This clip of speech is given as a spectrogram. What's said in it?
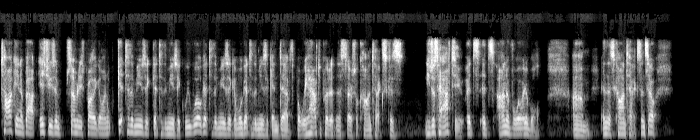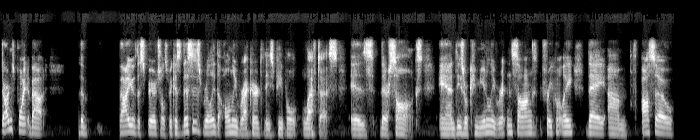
talking about issues and somebody's probably going get to the music get to the music. We will get to the music and we'll get to the music in depth but we have to put it in this social context because you just have to. It's it's unavoidable um, in this context. And so darden's point about the value of the spirituals because this is really the only record these people left us is their songs and these were communally written songs frequently they um, also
